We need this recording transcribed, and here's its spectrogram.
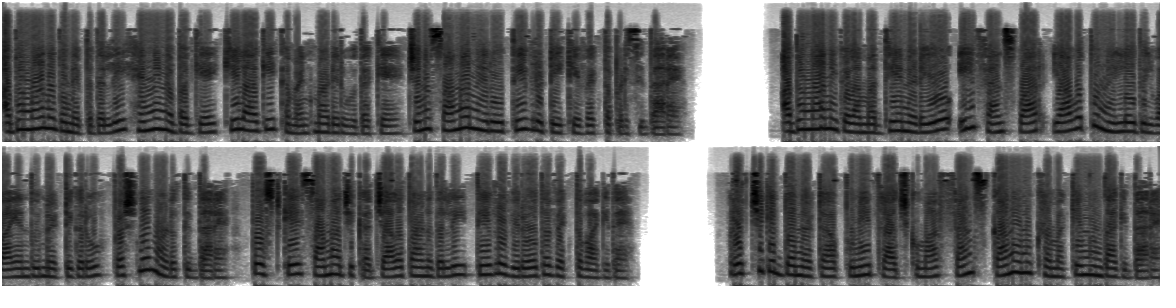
ಅಭಿಮಾನದ ನೆಪದಲ್ಲಿ ಹೆಣ್ಣಿನ ಬಗ್ಗೆ ಕೀಳಾಗಿ ಕಮೆಂಟ್ ಮಾಡಿರುವುದಕ್ಕೆ ಜನಸಾಮಾನ್ಯರು ತೀವ್ರ ಟೀಕೆ ವ್ಯಕ್ತಪಡಿಸಿದ್ದಾರೆ. ಅಭಿಮಾನಿಗಳ ಮಧ್ಯೆ ನಡೆಯೋ ಈ ಫ್ಯಾನ್ಸ್ ವಾರ್ ಯಾವತ್ತೂ ನಿಲ್ಲೋದಿಲ್ವಾ ಎಂದು ನೆಟ್ಟಿಗರು ಪ್ರಶ್ನೆ ಮಾಡುತ್ತಿದ್ದಾರೆ. ಪೋಸ್ಟ್ಗೆ ಸಾಮಾಜಿಕ ಜಾಲತಾಣದಲ್ಲಿ ತೀವ್ರ ವಿರೋಧ ವ್ಯಕ್ತವಾಗಿದೆ. ರೊಚ್ಚಿಗೆದ್ದ ನಟ ಪುನೀತ್ ರಾಜ್ಕುಮಾರ್ ಫ್ಯಾನ್ಸ್ ಕಾನೂನು ಕ್ರಮಕ್ಕೆ ಮುಂದಾಗಿದ್ದಾರೆ.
